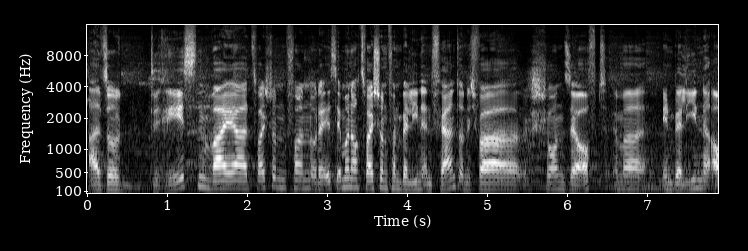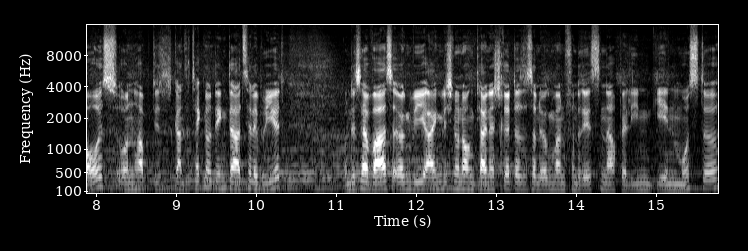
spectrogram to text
Also Dresden war ja zwei Stunden von, oder ist immer noch zwei Stunden von Berlin entfernt und ich war schon sehr oft immer in Berlin aus und habe dieses ganze Techno-Ding da zelebriert. Und deshalb war es irgendwie eigentlich nur noch ein kleiner Schritt, dass es dann irgendwann von Dresden nach Berlin gehen musste,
